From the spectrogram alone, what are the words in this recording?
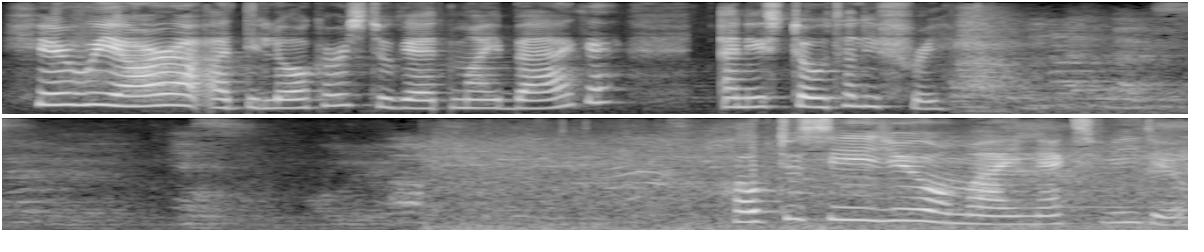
Here we are at the lockers to get my bag and it's totally free. Hope to see you on my next video.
